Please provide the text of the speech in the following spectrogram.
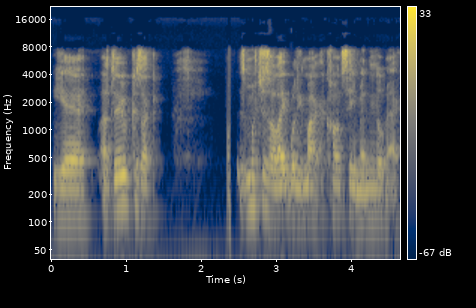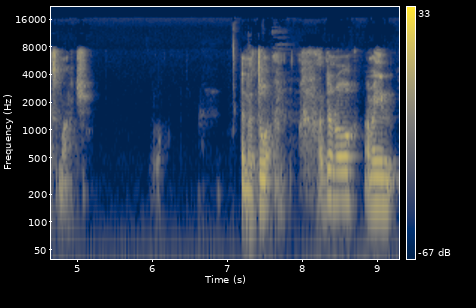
Yeah, I do because like as much as I like Willie Mack, I can't see him in the Ultimate X match. And I don't, I don't know. I mean,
